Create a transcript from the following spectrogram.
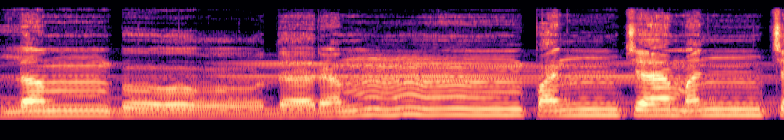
लम्बोदरं पञ्चमञ्च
